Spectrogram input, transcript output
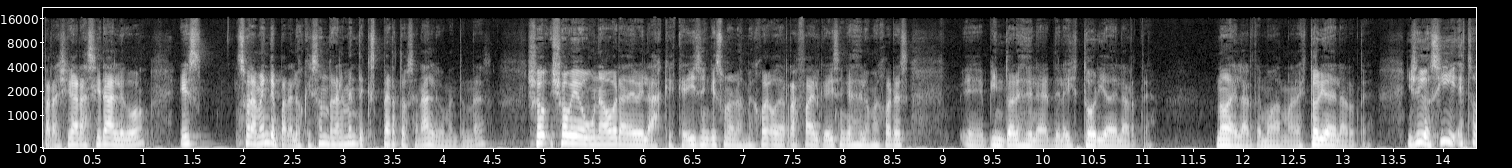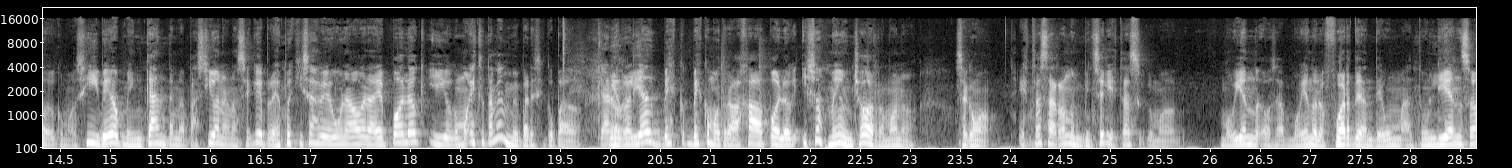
para llegar a hacer algo, es solamente para los que son realmente expertos en algo, ¿me entendés? Yo, yo veo una obra de Velázquez que dicen que es uno de los mejores, o de Rafael que dicen que es de los mejores eh, pintores de la historia del arte. No del arte moderno, la historia del arte. Y yo digo, sí, esto como sí, veo, me encanta, me apasiona, no sé qué, pero después quizás veo una obra de Pollock y digo, como esto también me parece copado. Claro. Y en realidad ves, ves cómo trabajaba Pollock y sos medio un chorro, mono. O sea, como estás agarrando un pincel y estás como moviendo, o sea, moviéndolo fuerte ante un, ante un lienzo.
